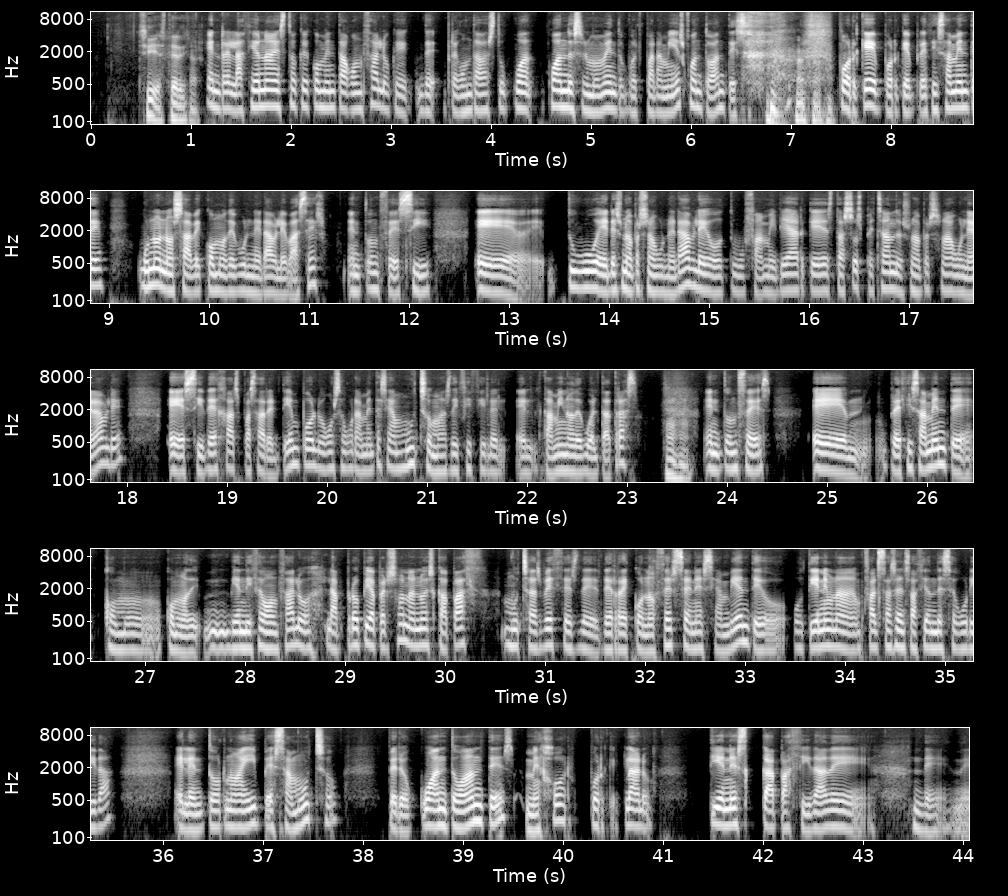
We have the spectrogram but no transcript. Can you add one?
Sí, Esther. En relación a esto que comenta Gonzalo, que preguntabas tú cuándo es el momento, pues para mí es cuanto antes. ¿Por qué? Porque precisamente uno no sabe cómo de vulnerable va a ser. Entonces, si eh, tú eres una persona vulnerable o tu familiar que estás sospechando es una persona vulnerable, eh, si dejas pasar el tiempo, luego seguramente sea mucho más difícil el, camino de vuelta atrás. Entonces, eh, precisamente, como, como, bien dice Gonzalo, la propia persona no es capaz muchas veces de, reconocerse en ese ambiente o, tiene una falsa sensación de seguridad, el entorno ahí pesa mucho, pero cuanto antes, mejor, porque claro, tienes capacidad de,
